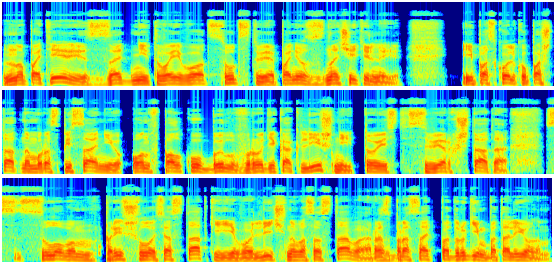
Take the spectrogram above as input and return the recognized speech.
но потери за дни твоего отсутствия понес значительные, и поскольку по штатному расписанию он в полку был вроде как лишний, то есть сверх штата, словом, пришлось остатки его личного состава разбросать по другим батальонам,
